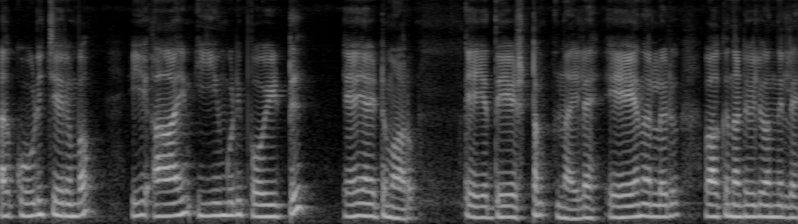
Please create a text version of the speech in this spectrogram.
അത് കൂടിച്ചേരുമ്പം ഈ ആയും ഈയും കൂടി പോയിട്ട് എ ആയിട്ട് മാറും. ഓക്കെ യഥേഷ്ടം എന്നായി അല്ലേ? എ എന്നുള്ളൊരു വാക്ക് നടുവിൽ വന്നില്ലേ?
